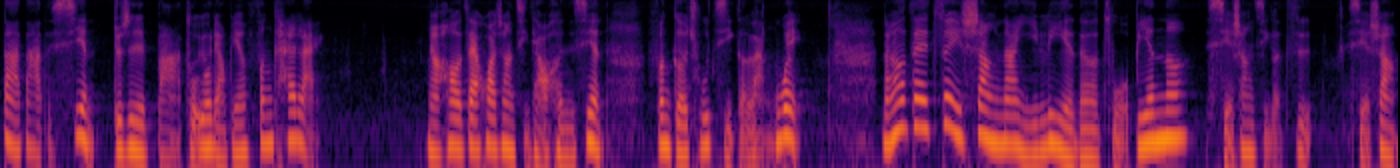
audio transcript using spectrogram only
大大的线，就是把左右两边分开来，然后再画上几条横线，分隔出几个栏位，然后在最上那一列的左边呢，写上几个字，写上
